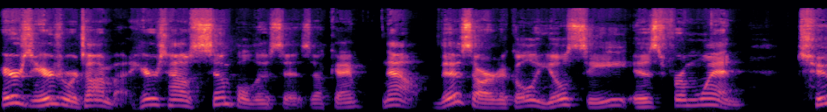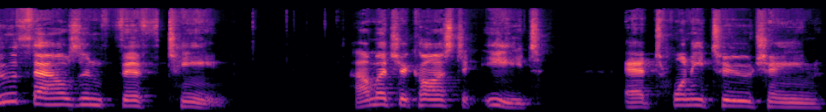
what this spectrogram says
Here's here's what we're talking about. Here's how simple this is. Okay. Now, this article you'll see is from when? 2015. How much it costs to eat at 22 chain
